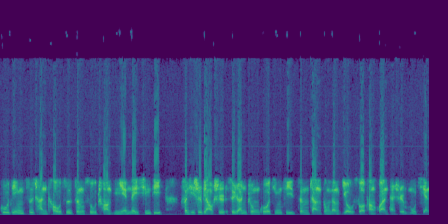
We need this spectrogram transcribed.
固定资产投资增速创年内新低。分析师表示，虽然中国经济增长动能有所放缓，但是目前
